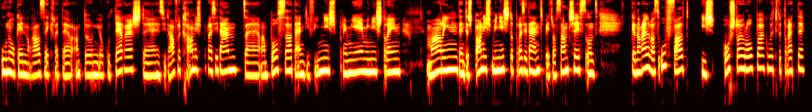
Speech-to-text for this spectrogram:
UNO-Generalsekretär Antonio Guterres, der südafrikanische Präsident, der Ramposa, dann die finnische Premierministerin Marin, dann der spanische Ministerpräsident Pedro Sanchez und generell, was auffällt, ist Osteuropa gut vertreten.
